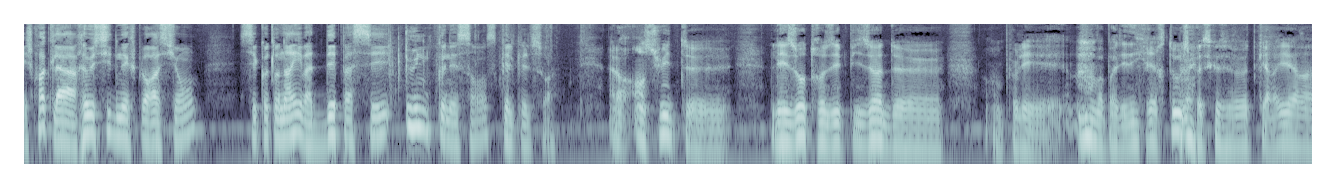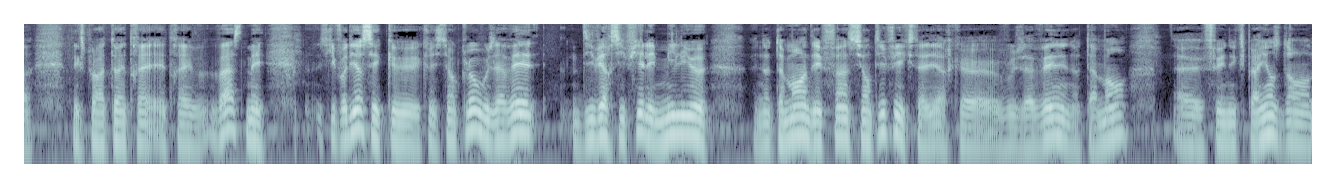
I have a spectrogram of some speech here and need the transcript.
Et je crois que la réussite d'une exploration, c'est quand on arrive à dépasser une connaissance, quelle qu'elle soit. Alors ensuite, euh, les autres épisodes, euh, on peut les, on va pas les décrire tous parce que votre carrière euh, d'explorateur est très, est très vaste. Mais ce qu'il faut dire, c'est que Christian Clot, vous avez diversifié les milieux, notamment des fins scientifiques. C'est-à-dire que vous avez notamment euh, fait une expérience dans,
